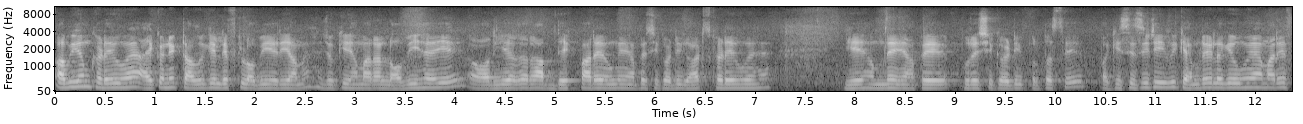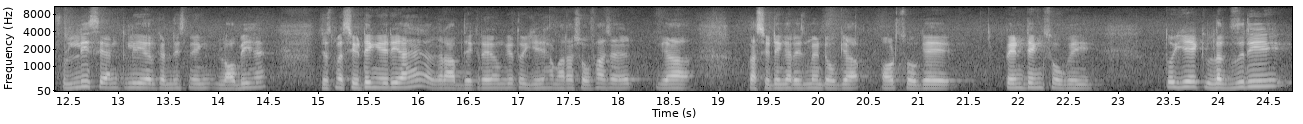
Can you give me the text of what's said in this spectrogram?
अभी हम खड़े हुए हैं आइकॉनिक टावर के लिफ्ट लॉबी एरिया में, जो कि हमारा लॉबी है ये, और ये अगर आप देख पा रहे होंगे, यहाँ पे सिक्योरिटी गार्ड्स खड़े हुए हैं। ये हमने यहाँ पे पूरे सिक्योरिटी पर्पज़ से, बाकी सीसीटीवी कैमरे लगे हुए हैं हमारे fully centrally air conditioning lobby है, जिसमें सीटिंग एरिया है। अगर आप देख रहे होंगे तो ये हमारा सोफ़ा सेट या का सीटिंग अरेंजमेंट हो गया आउट्स हो गए पेंटिंग्स हो गई। तो ये एक लग्जरी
